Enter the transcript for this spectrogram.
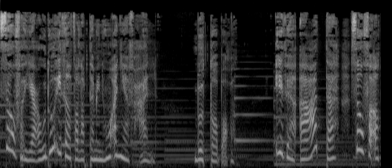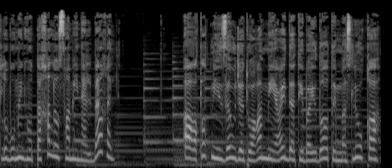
سوف يعود إذا طلبت منه أن يفعل. بالطبع. إذا أعدته سوف أطلب منه التخلص من البغل. أعطتني زوجة عمي عدة بيضات مسلوقة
